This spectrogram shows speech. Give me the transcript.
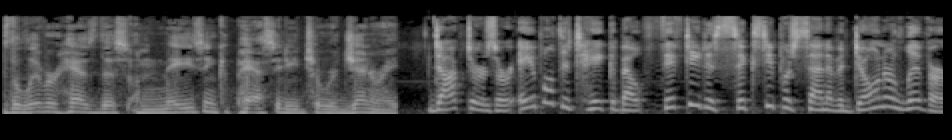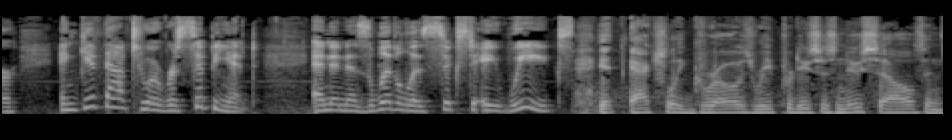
The liver has this amazing capacity to regenerate. Doctors are able to take about 50 to 60 percent of a donor liver and give that to a recipient. And in as little as six to eight weeks, it actually grows, reproduces new cells, and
